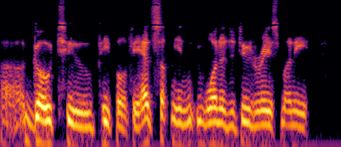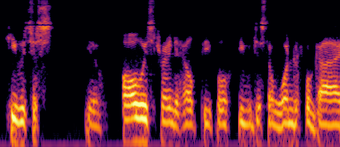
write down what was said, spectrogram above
uh, go-to people. If he had something you wanted to do to raise money, he was just you know always trying to help people. He was just a wonderful guy,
